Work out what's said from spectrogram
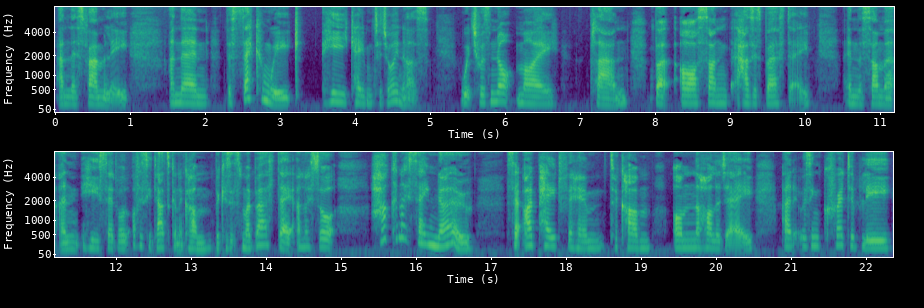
and this family. And then the second week he came to join us which was not my plan but our son has his birthday in the summer and he said, Well, obviously dad's going to come because it's my birthday. And I thought, How can I say no? So I paid for him to come on the holiday and it was incredibly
